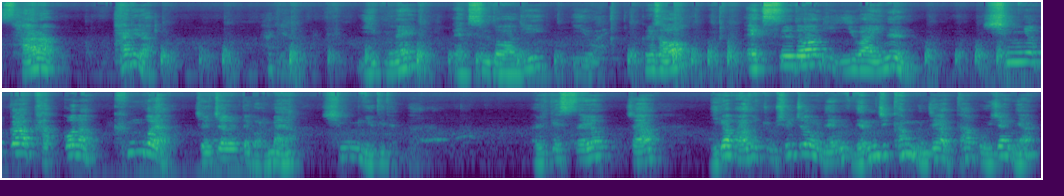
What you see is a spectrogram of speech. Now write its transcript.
4라고. 8이라고. 8이야. 2분의 x 더하기 2y. 그래서 x 더하기 2y는 16과 같거나 큰 거야. 제일 작을 때가 얼마야? 16이 된다. 알겠어요? 자, 네가 봐도 좀 실전으로 냄, 냄직한 문제 같아 보이지 않냐?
